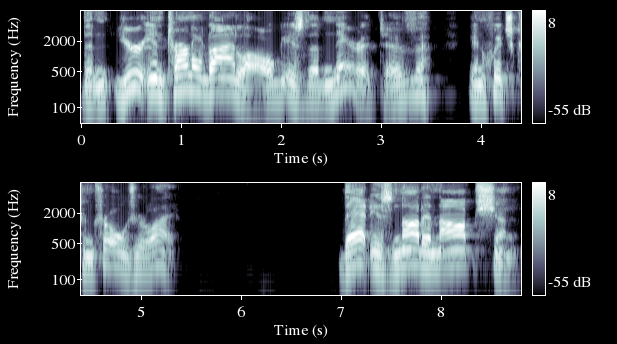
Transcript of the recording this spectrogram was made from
The, your internal dialogue is the narrative in which controls your life. That is not an option.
